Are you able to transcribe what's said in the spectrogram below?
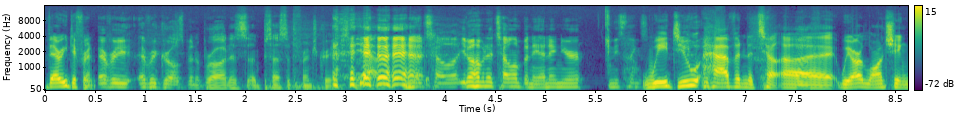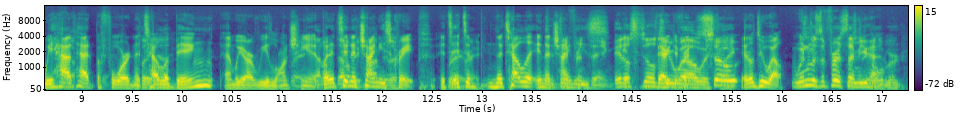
Very different. every every girl's been abroad is obsessed with French crepes. yeah. Nutella. You don't have a Nutella and banana in your in these things. We do have a Nutella. Uh, we are launching. We have had before Clear Nutella that. Bing, and we are relaunching Right. it. That'll- But it's in that'll a Chinese popular. crepe. It's Right, it's a right. Nutella in a, It's a different Chinese. thing. It'll still very do well different. with So- like It'll do well. When was the first time Mr. you had Goldberg. one?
